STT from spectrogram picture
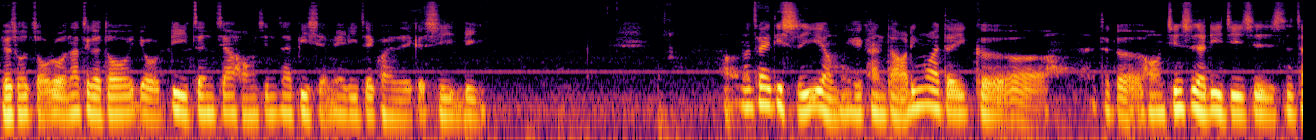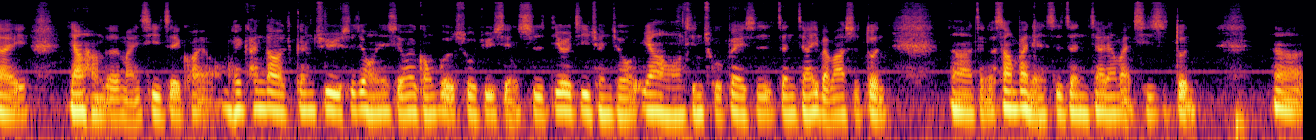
有所走弱。那这个都有利增加黄金在避险魅力这块的一个吸引力。好，那在第十一页我们可以看到另外的一个。这个黄金市的利基其实是在央行的买气这一块哦。我们可以看到，根据世界黄金协会公布的数据显示，第二季全球央行黄金储备是增加一百八十吨，那整个上半年是增加两百七十吨。那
